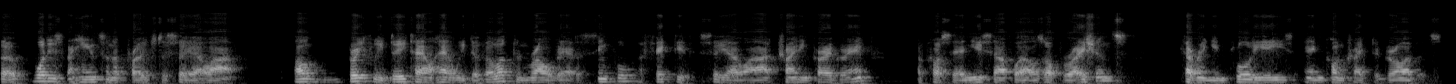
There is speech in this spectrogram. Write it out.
So what is the Hanson approach to COR? I'll briefly detail how we developed and rolled out a simple, effective COR training program across our New South Wales operations covering employees and contractor drivers.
